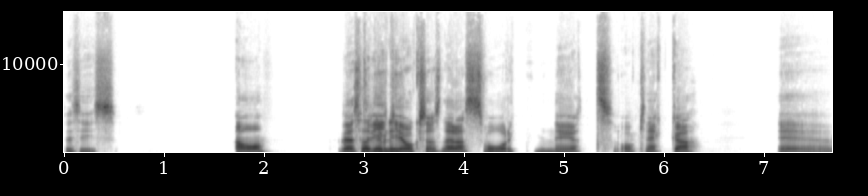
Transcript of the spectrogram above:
Precis. Ja, Västervik är också en sån där svår nöt att knäcka. Eh,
